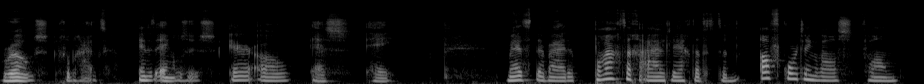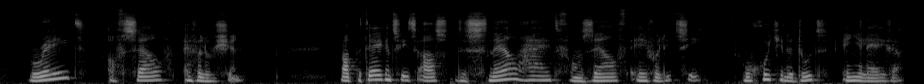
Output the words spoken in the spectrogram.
Rose gebruikte. In het Engels dus. R-O-S-E. Met daarbij de prachtige uitleg dat het een afkorting was van Rate of Self-Evolution. Wat betekent zoiets als de snelheid van zelfevolutie. Hoe goed je het doet in je leven.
